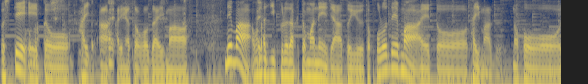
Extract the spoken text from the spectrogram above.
そして、えっ、と、こんな感じですはいあ、はいありがとうございます。で、まあ、はい同じプロダクトマネージャーというところで、まあ、えっ、と、タイマーズの方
